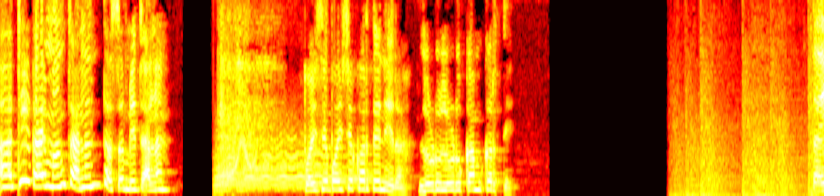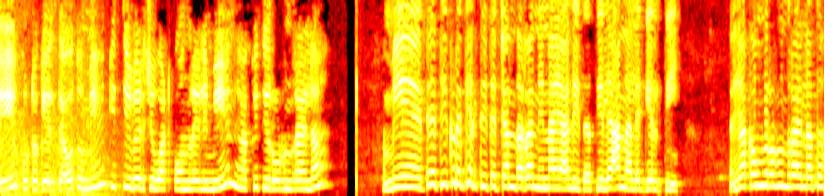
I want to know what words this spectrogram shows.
हा ठीक आहे मग चालन तसं मी चालन. पैसे पैसे करते निरा. लडू लडू काम करते. ताई कुठं गेलते हो तुम्ही? किती वेळची वाट पाहून राहिली मी? ह्या किती रोडून राहिला? मी ते तिकडे गेलती त्या चंदाराणी नाही आली तर तिला आणायला गेलती. ह्या काऊन रडून राहिला तर?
